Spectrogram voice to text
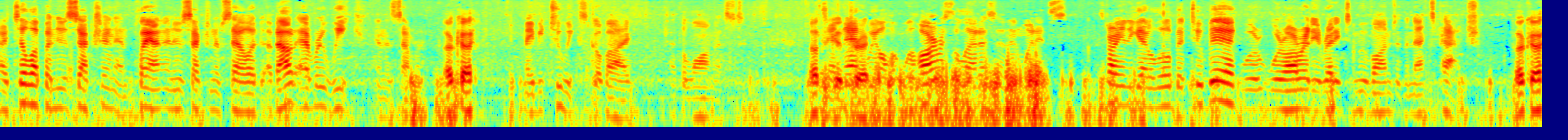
I till up a new section and plant a new section of salad about every week in the summer. Okay. Maybe two weeks go by at the longest. That's a and good then trick. We'll, we'll harvest the lettuce, and then when it's starting to get a little bit too big, we're, we're already ready to move on to the next patch. Okay.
